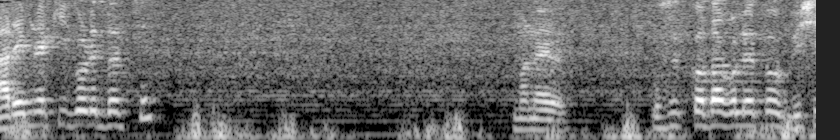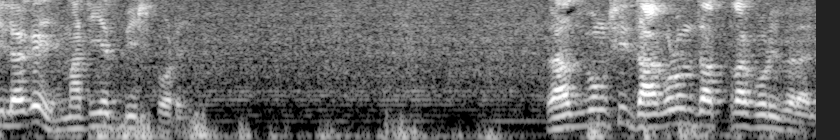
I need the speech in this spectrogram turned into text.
আর এমনি কি করে দিচ্ছে মানে উচিত কথা বলে তো বেশি লাগে মাটিয়ে বিষ পড়ে। রাজবংশী জাগরণ যাত্রা করি বেড়াল,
